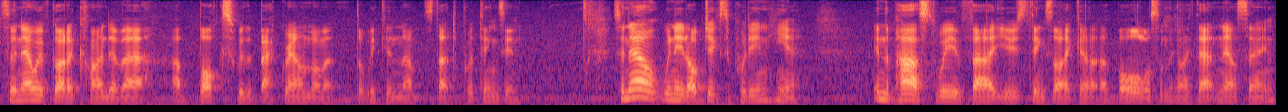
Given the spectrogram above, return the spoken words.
So now we've got a kind of a, a box with a background on it that we can um, start to put things in. So now we need objects to put in here. In the past, we've uh, used things like a, a, ball or something like that in our scene,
